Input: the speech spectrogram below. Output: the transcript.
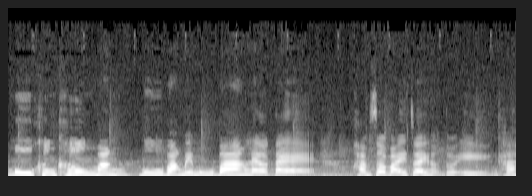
หมูครึ่งครึ่งๆมั้งหมูบ้างไม่หมูบ้างแล้วแต่ความสบายใจของตัวเองค่ะ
